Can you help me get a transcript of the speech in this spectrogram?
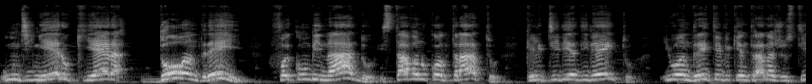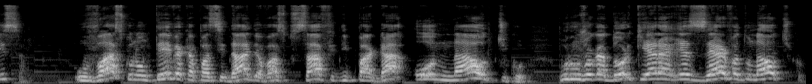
um dinheiro que era do Andrei, foi combinado, estava no contrato que ele teria direito e o Andrei teve que entrar na justiça. O Vasco não teve a capacidade, o Vasco SAF, de pagar o Náutico por um jogador que era reserva do Náutico.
